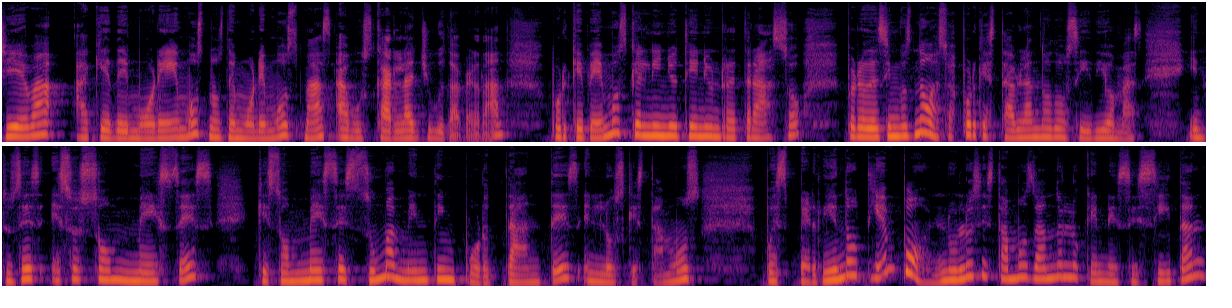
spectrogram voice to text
lleva a que demoremos, nos demoremos más a buscar la ayuda, ¿verdad? Porque vemos que el niño tiene un retraso, pero decimos, no, eso es porque está hablando dos idiomas. entonces, esos son meses que son meses sumamente importantes en los que estamos pues perdiendo tiempo, no los estamos dando lo que necesitan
